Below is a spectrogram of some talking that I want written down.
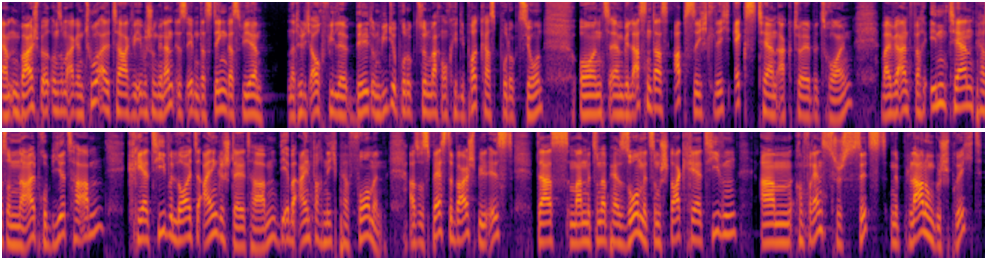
Ähm, ein Beispiel aus unserem Agenturalltag, wie eben schon genannt, ist eben das Ding, dass wir natürlich auch viele Bild- und Videoproduktionen machen, auch hier die Podcast-Produktion. Und ähm, wir lassen das absichtlich extern aktuell betreuen, weil wir einfach intern Personal probiert haben, kreative Leute eingestellt haben, die aber einfach nicht performen. Also das beste Beispiel ist, dass man mit so einer Person, mit so einem stark kreativen am Konferenztisch sitzt, eine Planung bespricht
